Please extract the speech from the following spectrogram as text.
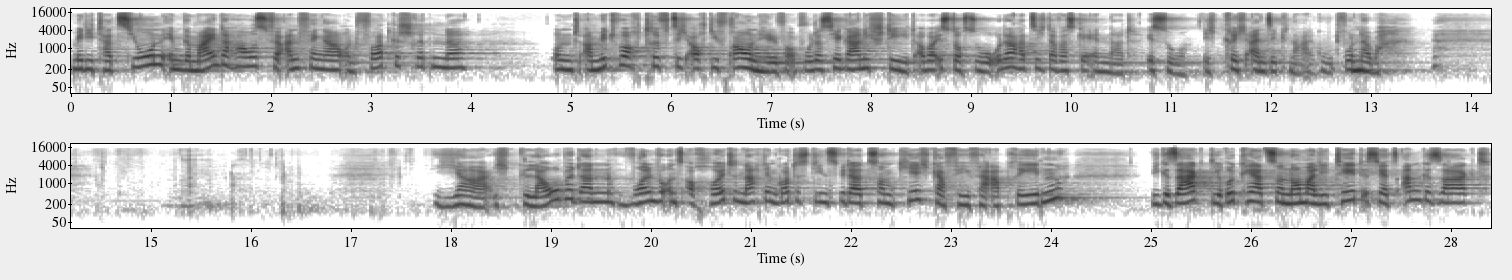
Meditation im Gemeindehaus für Anfänger und Fortgeschrittene. Und am Mittwoch trifft sich auch die Frauenhilfe, obwohl das hier gar nicht steht. Aber ist doch so, oder? Hat sich da was geändert? Ist so. Ich kriege ein Signal. Gut, wunderbar. Ja, ich glaube, dann wollen wir uns auch heute nach dem Gottesdienst wieder zum Kirchcafé verabreden. Wie gesagt, die Rückkehr zur Normalität ist jetzt angesagt.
